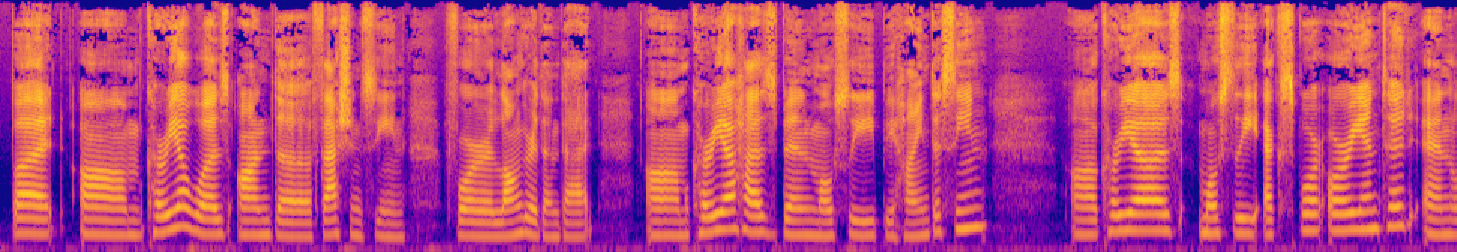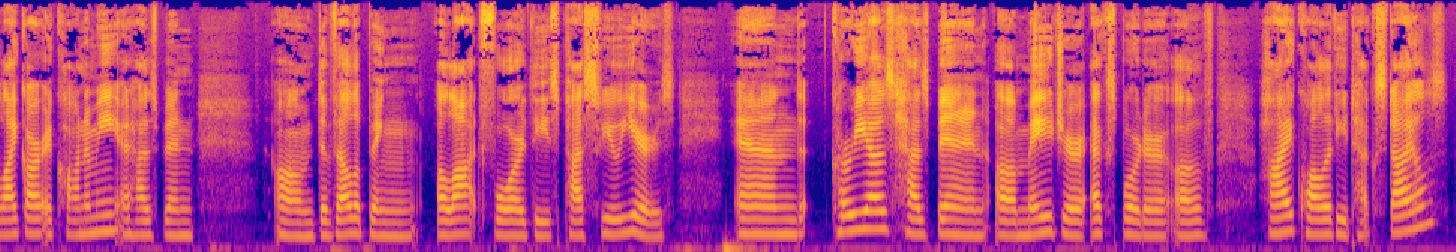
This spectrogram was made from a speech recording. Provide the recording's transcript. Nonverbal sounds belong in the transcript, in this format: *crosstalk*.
But um, Korea was on the fashion scene for longer than that. Um, Korea has been mostly behind the scene. Uh, is mostly export oriented, and like our economy, it has been um, developing a lot for these past few years. And Korea's has been a major exporter of high quality textiles.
